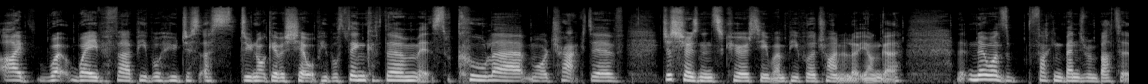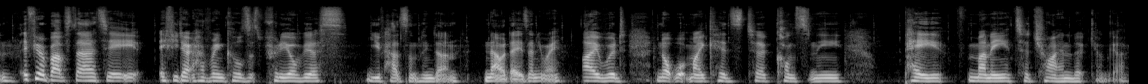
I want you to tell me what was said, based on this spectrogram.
I w- way prefer people who just uh, do not give a shit what people think of them. It's cooler, more attractive. Just shows an insecurity when people are trying to look younger. No one's a fucking Benjamin Button. If you're above 30, if you don't have wrinkles, it's pretty obvious you've had something done nowadays anyway. I would not want my kids to constantly pay money to try and look younger.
